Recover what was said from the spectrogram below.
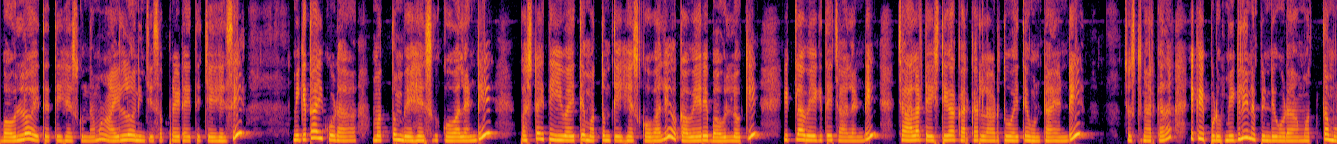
బౌల్లో అయితే తీసేసుకుందాము. ఆయిల్లో నుంచి సపరేట్ అయితే చేసేసి మిగతాయి కూడా మొత్తం వేసేసుకోవాలండి. ఫస్ట్ అయితే ఇవైతే మొత్తం తీసేసుకోవాలి. ఒక వేరే బౌల్లోకి ఇట్లా వేగితే చాలండి. చాలా టేస్టీగా కరకరలాడుతూ అయితే ఉంటాయండి. చూస్తున్నారు కదా. ఇక ఇప్పుడు మిగిలిన పిండి కూడా మొత్తము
